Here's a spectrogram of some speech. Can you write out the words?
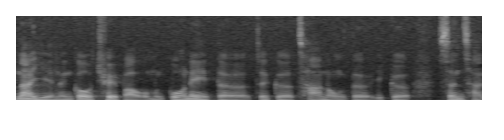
那也能够确保我们国内的这个茶农的一个生产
